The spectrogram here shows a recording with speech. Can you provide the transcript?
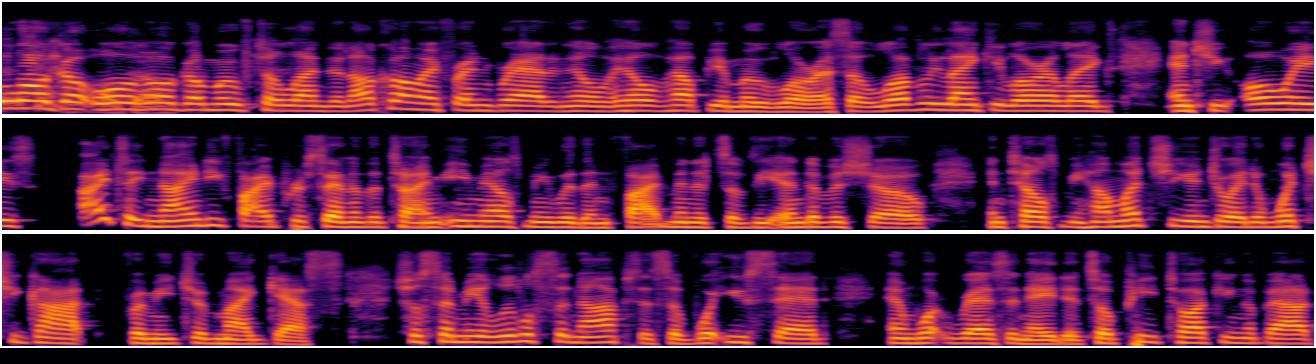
We'll all go. We'll all go move to London. I'll call my friend Brad, and he'll he'll help you move, Laura. So lovely, lanky Laura legs, and she always I'd say 95% of the time emails me within five minutes of the end of a show and tells me how much she enjoyed and what she got from each of my guests. She'll send me a little synopsis of what you said and what resonated. So, Pete talking about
